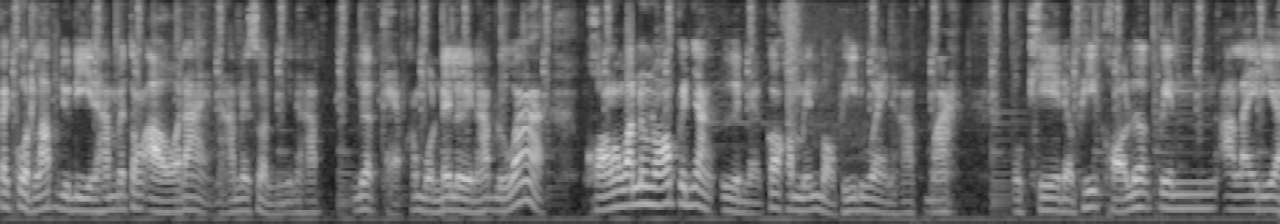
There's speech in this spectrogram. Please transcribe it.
ไปกดรับอยู่ดีนะครับไม่ต้องเอาก็ได้นะครับในส่วนนี้นะครับเลือกแถบข้างบนได้เลยนะครับหรือว่าของรางวัลน้องๆเป็นอย่างอื่นเนี่ยก็คอมเมนต์บอกพี่ด้วยนะครับมาโอเค เดี๋ยวพี่ขอเลือกเป็นอะไรเดีย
